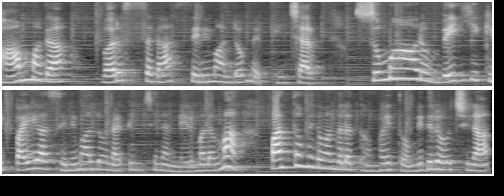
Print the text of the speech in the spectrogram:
బామ్మగా వరుసగా సినిమాల్లో మెప్పించారు. సుమారు వెయ్యికి పైగా సినిమాల్లో నటించిన నిర్మలమ్మ పంతొమ్మిది వందల తొంభై తొమ్మిదిలో వచ్చిన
